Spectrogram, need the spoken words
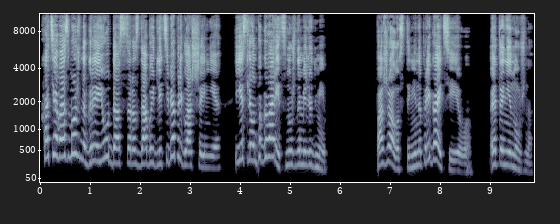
«Хотя, возможно, Грею удастся раздобыть для тебя приглашение, если он поговорит с нужными людьми». «Пожалуйста, не напрягайте его. Это не нужно».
